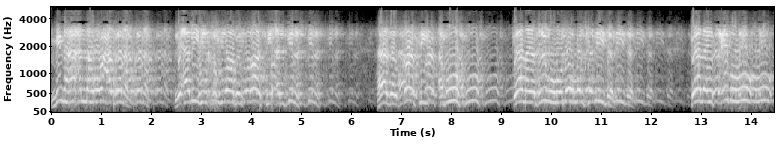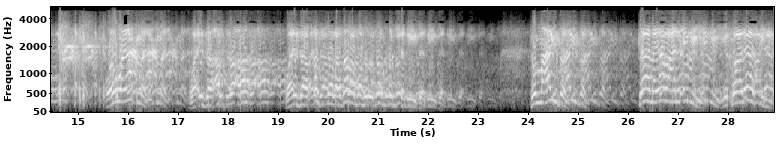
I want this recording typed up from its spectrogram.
منها أنه رعى الغنم لأبيه الخطاب القاسي الجلس. هذا القاسي أبوه كان يضربه ضربا شديدا. كان يتعبه وهو يعمل. وإذا أخطأ وإذا قصر ضربه ضربا شديدا. ثم أيضا كان يرعى الإبل لخالاته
